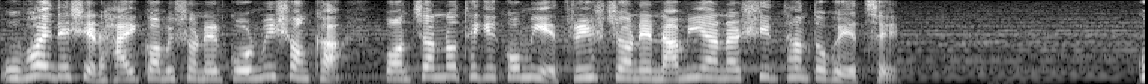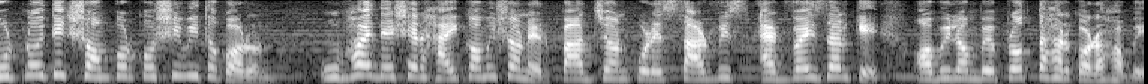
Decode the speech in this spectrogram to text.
উভয় দেশের হাই কমিশনের কর্মী সংখ্যা পঞ্চান্ন থেকে কমিয়ে ত্রিশ জনে নামিয়ে আনার সিদ্ধান্ত হয়েছে। কূটনৈতিক সম্পর্ক সীমিতকরণ। উভয় দেশের হাই কমিশনের পাঁচজন করে সার্ভিস অ্যাডভাইজারকে অবিলম্বে প্রত্যাহার করা হবে।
